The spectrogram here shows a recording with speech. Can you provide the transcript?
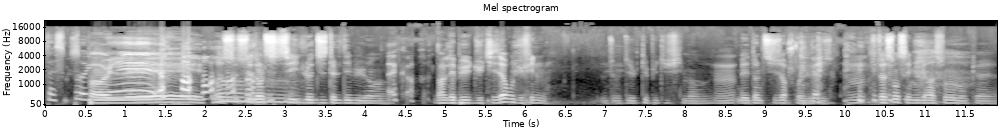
t'as spoilé. Spoilé Ah, c'est- c'est dans le- c'est- ils le disent dès le début, hein, D'accord. Dans le début du teaser ou du film? Du, du début du film. hein. Mm. Mais dans le teaser, je crois qu'ils le disent. Mm. De toute façon, c'est migration, donc. euh,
